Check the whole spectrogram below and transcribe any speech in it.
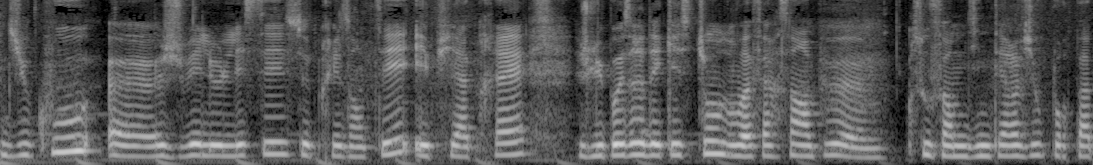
Du coup, euh, je vais le laisser se présenter et puis après, je lui poserai des questions. On va faire ça un peu euh, sous forme d'interview pour pas,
